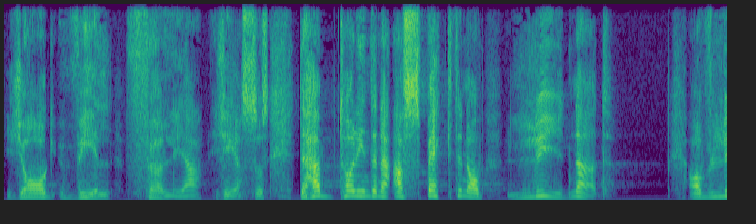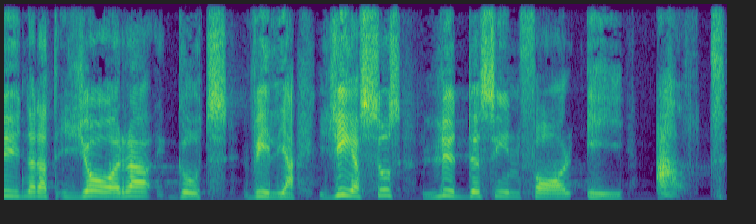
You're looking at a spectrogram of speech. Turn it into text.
Jag vill följa Jesus. Det här tar in den här aspekten av lydnad. Av lydnad att göra Guds vilja. Jesus lydde sin far i allt.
